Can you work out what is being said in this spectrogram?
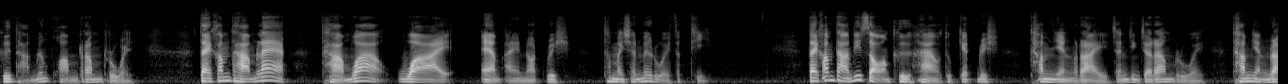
คือถามเรื่องความร่ำรวย แต่คำถามแรกถามว่า why am I not rich ทำไมฉันไม่รวยสักที แต่คำถามที่สองคือ how to get rich ทำอย่างไรฉันจึงจะร่ำรวยทำอย่างไร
